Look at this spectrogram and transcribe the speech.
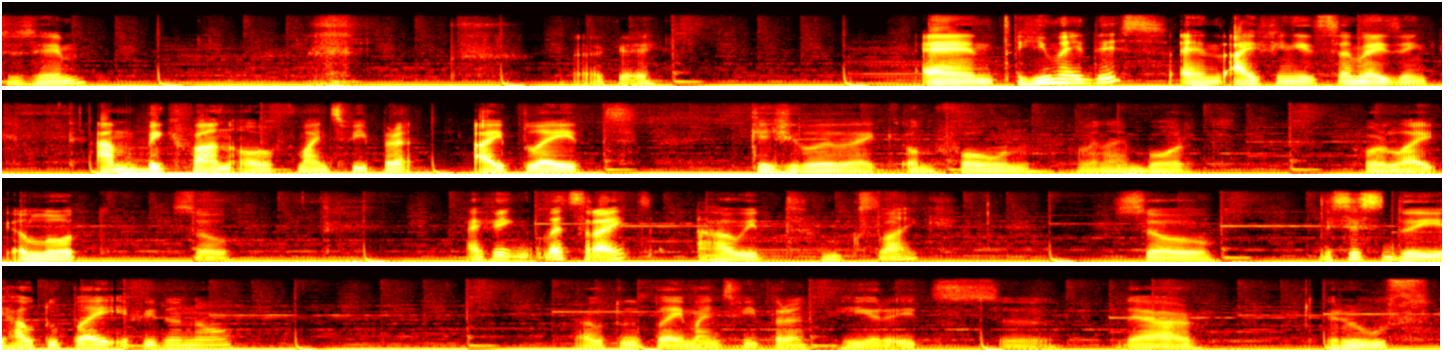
This is him. okay. And he made this, and I think it's amazing. I'm a big fan of Minesweeper. I play it casually, like on phone when I'm bored, for like a lot. So I think let's write how it looks like. So this is the how to play if you don't know how to play Minesweeper. Here it's uh, there are rules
